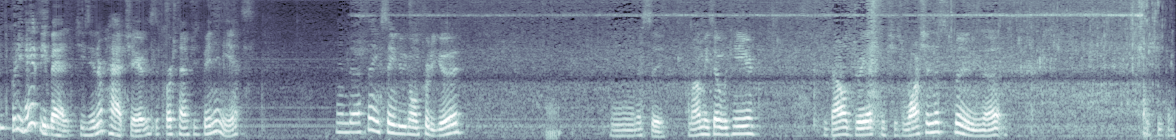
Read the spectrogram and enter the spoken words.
She's pretty happy about it. She's in her high chair. This is the first time she's been in it. And uh, things seem to be going pretty good. And let's see. Mommy's over here. She's all dressed and she's washing the spoon up. So she can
